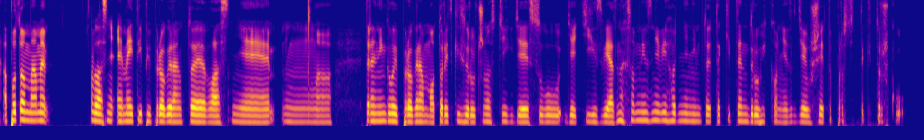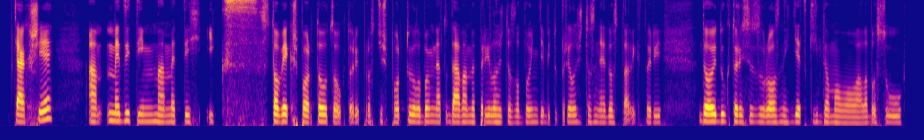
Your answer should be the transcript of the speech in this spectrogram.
A potom máme vlastne MATP program, to je vlastne mm, tréningový program motorických zručností, kde sú deti s viacnásobným znevýhodnením. To je taký ten druhý koniec, kde už je to proste také trošku ťažšie. A medzi tým máme tých x stoviek športovcov, ktorí proste športujú, lebo im na to dávame príležitosť, lebo inde by tú príležitosť nedostali, ktorí dojdú, ktorí sú z rôznych detských domov, alebo sú,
